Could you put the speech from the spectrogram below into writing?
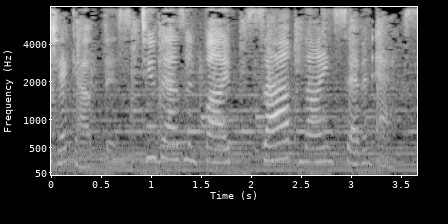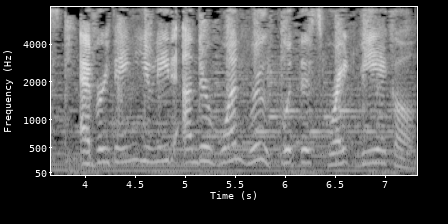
Check out this 2005 Saab 9-7X. Everything you need under one roof with this great vehicle.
